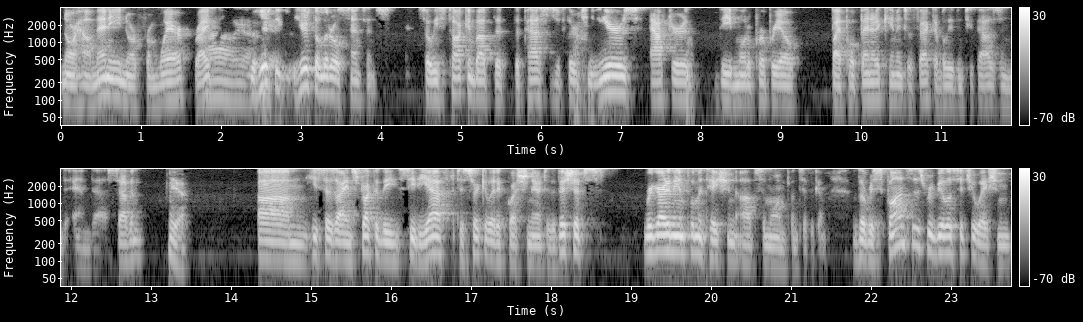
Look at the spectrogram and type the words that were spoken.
nor how many, nor from where. Right. Oh, yeah. So here's the here's the literal sentence. So he's talking about the the passage of 13 years after the motu proprio by Pope Benedict came into effect, I believe, in 2007. Yeah. Um, he says, I instructed the CDF to circulate a questionnaire to the bishops regarding the implementation of Summorum Pontificum. The responses reveal a situation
